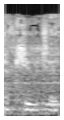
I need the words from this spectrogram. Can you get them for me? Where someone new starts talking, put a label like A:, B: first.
A: Executed.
